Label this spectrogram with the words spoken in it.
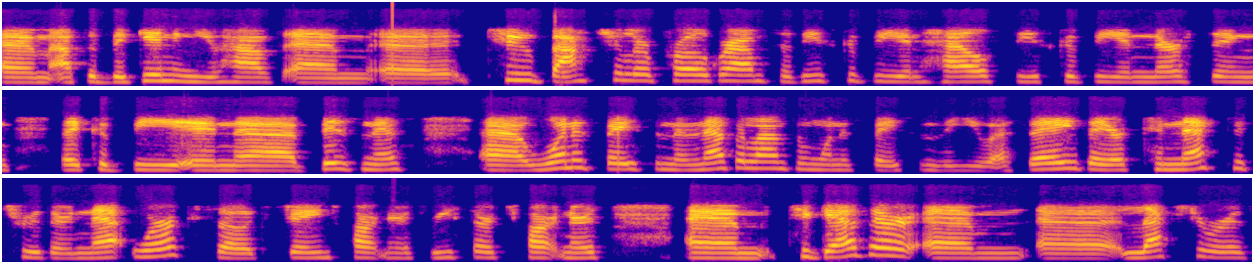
um, at the beginning, you have um, uh, two bachelor programs. So these could be in health, these could be in nursing, they could be in uh, business. Uh, one is based in the Netherlands and one is based in the USA. They are connected through their network, so exchange partners, research partners. Um, together, um, uh, lecturers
